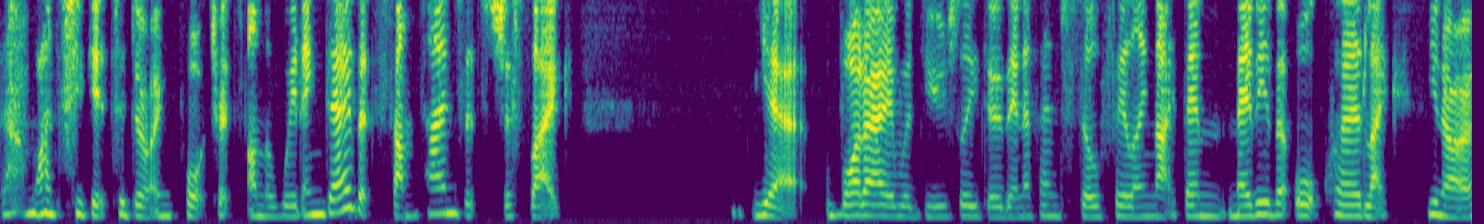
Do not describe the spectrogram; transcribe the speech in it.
once you get to doing portraits on the wedding day, but sometimes it's just like, yeah, what I would usually do then if I'm still feeling like they're maybe a bit awkward, like you know,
